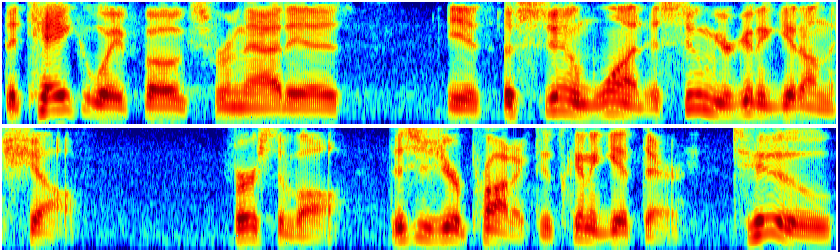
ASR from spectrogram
the takeaway, folks, from that is is assume one, assume you're going to get on the shelf. First of all, this is your product; it's going to get there. Two,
